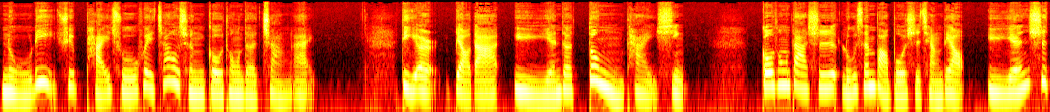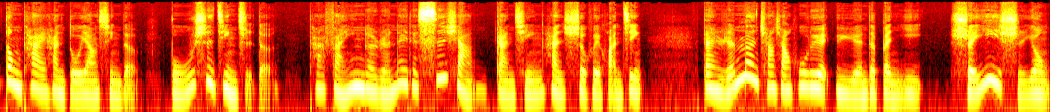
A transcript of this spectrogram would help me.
努力去排除会造成沟通的障碍。第二，表达语言的动态性。沟通大师卢森堡博士强调，语言是动态和多样性的，不是静止的。它反映了人类的思想、感情和社会环境，但人们常常忽略语言的本意。随意使用，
